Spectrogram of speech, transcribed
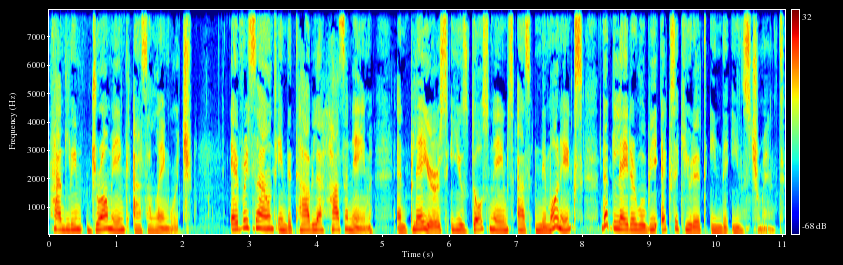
handling drumming as a language. Every sound in the tabla has a name, and players use those names as mnemonics that later will be executed in the instrument.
